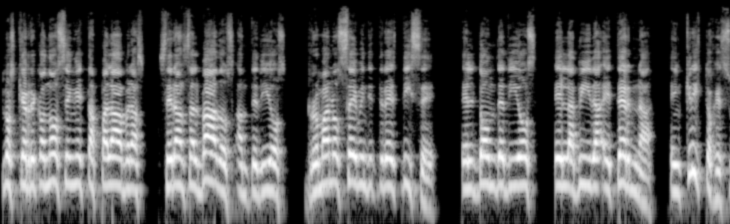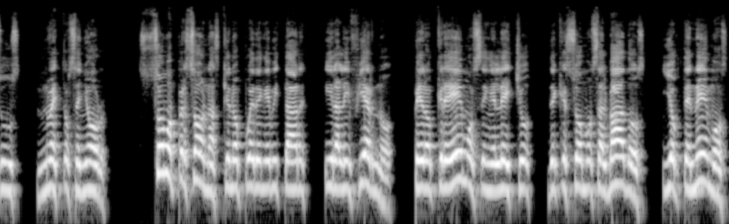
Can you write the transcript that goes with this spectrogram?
Los que reconocen estas palabras serán salvados ante Dios. Romanos 6:23 dice, el don de Dios es la vida eterna en Cristo Jesús, nuestro Señor. Somos personas que no pueden evitar ir al infierno, pero creemos en el hecho de que somos salvados y obtenemos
